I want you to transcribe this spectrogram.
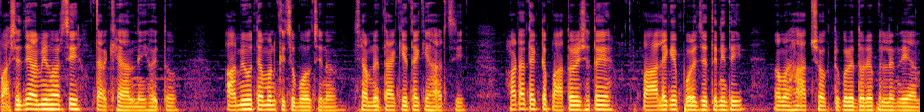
পাশে যে আমিও হাঁটছি, তার খেয়াল নেই হয়তো। আমিও তেমন কিছু বলছি না। সামনে তাকিয়ে তাকিয়ে হাঁটছি। হঠাৎ একটা পাথরের সাথে পা লেগে পড়ে যেতে নিতেই আমার হাত শক্ত করে ধরে ফেললেন রিয়ান।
